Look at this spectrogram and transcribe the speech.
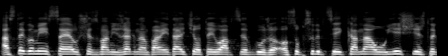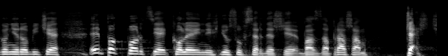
A z tego miejsca ja już się z wami żegnam. Pamiętajcie o tej łapce w górze, o subskrypcji kanału. Jeśli jeszcze tego nie robicie, e, po porcję kolejnych newsów serdecznie was zapraszam. Cześć!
